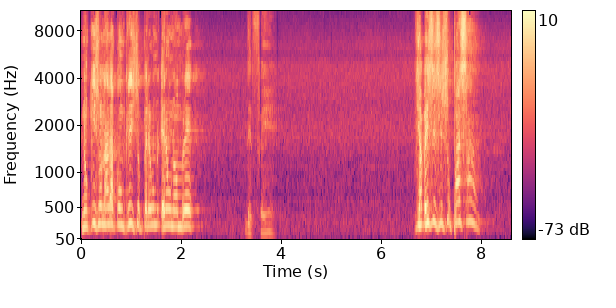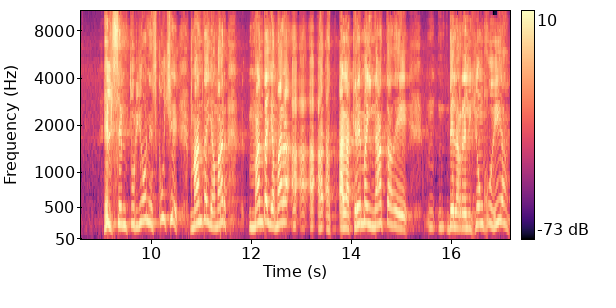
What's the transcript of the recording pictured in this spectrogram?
no quiso nada con Cristo, pero era un hombre de fe. Y a veces eso pasa. El centurión, escuche, manda llamar, manda llamar a, la crema innata de, de la religión judía.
